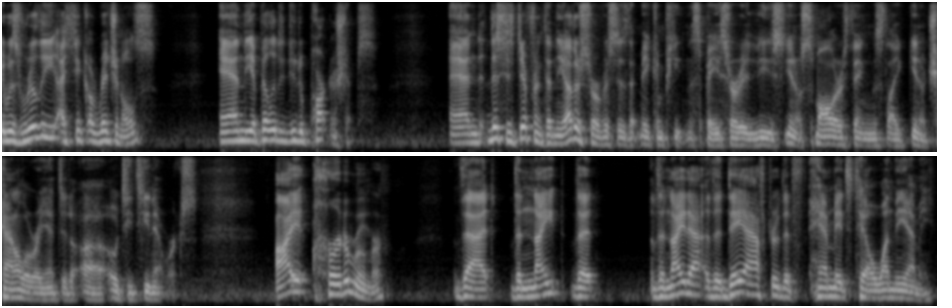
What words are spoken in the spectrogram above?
It was really, I think, originals and the ability to do partnerships. And this is different than the other services that may compete in the space or these, you know, smaller things like, you know, channel-oriented uh, OTT networks. I heard a rumor that the night that the night a- the day after that Handmaid's Tale won the Emmy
